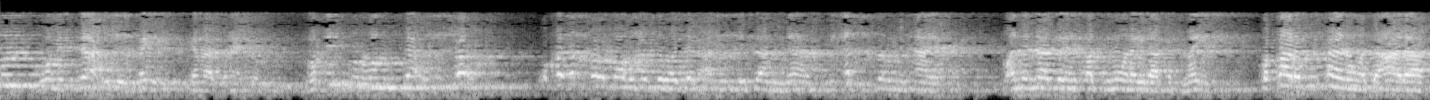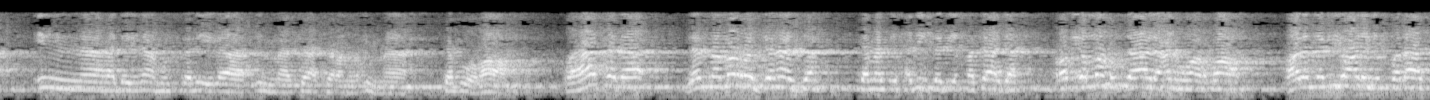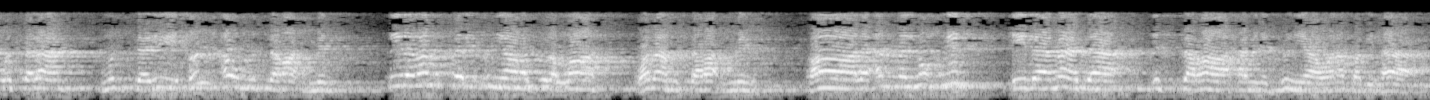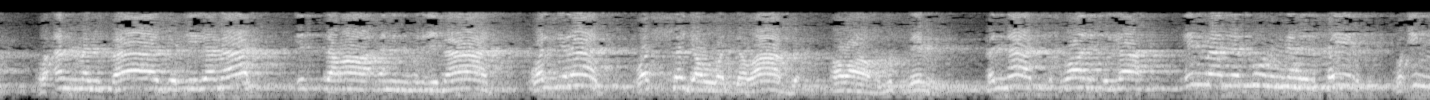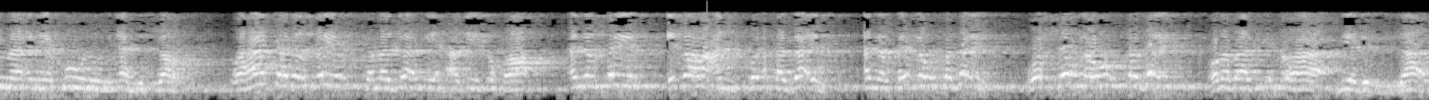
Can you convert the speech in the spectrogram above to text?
قسم هو مفتاح للخير كما سمعتم. وقسم هو مفتاح للشر. وقد أخبر الله عز وجل عن انقسام الناس بأكثر من آية وأن الناس ينقسمون إلى قسمين. فقال سبحانه وتعالى إنا هديناه السبيل إما شاكرا وإما كفورا. وهكذا لما مرت جنازة كما في حديث أبي قتادة رضي الله تعالى عنه وأرضاه قال النبي عليه الصلاة والسلام مستريح أو مستراح منه. قيل ما مستريح يا رسول الله وما مستراح منه. قال أما المؤمن إذا مات استراح من الدنيا ونصبها. وأما الفاجر إذا مات استراح منه العباد والبلاد والشجر والدواب. رواه مسلم. فالناس إخواني في الله إما أن يكونوا من أهل الخير وإما أن يكونوا من أهل الشر. وهكذا الخير كما جاء في أحاديث أخرى أن الخير عبارة عن خزائن أن الخير له خزائن والشر له خزائن ومفاتيحها بيد الرجال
